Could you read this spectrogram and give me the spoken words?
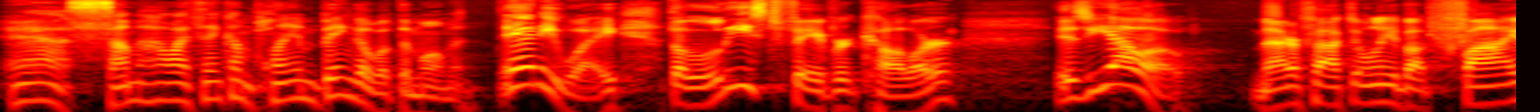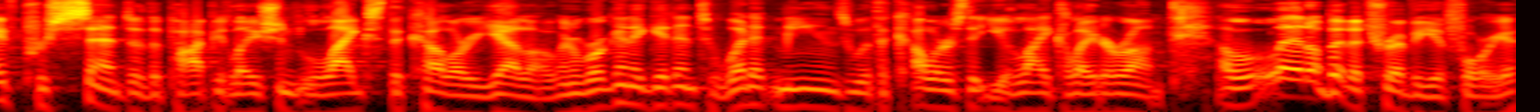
Yeah, somehow I think I'm playing bingo at the moment. Anyway, the least favorite color is yellow. Matter of fact, only about 5% of the population likes the color yellow, and we're going to get into what it means with the colors that you like later on. A little bit of trivia for you.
